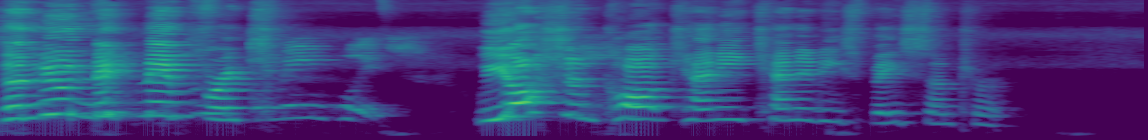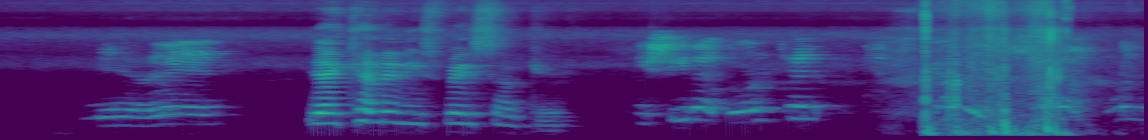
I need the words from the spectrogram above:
The new nickname for place. we all should call Kenny Kennedy Space Center. Yeah, Kennedy Space Center. You see that door, Ken? Kenny, you see that one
